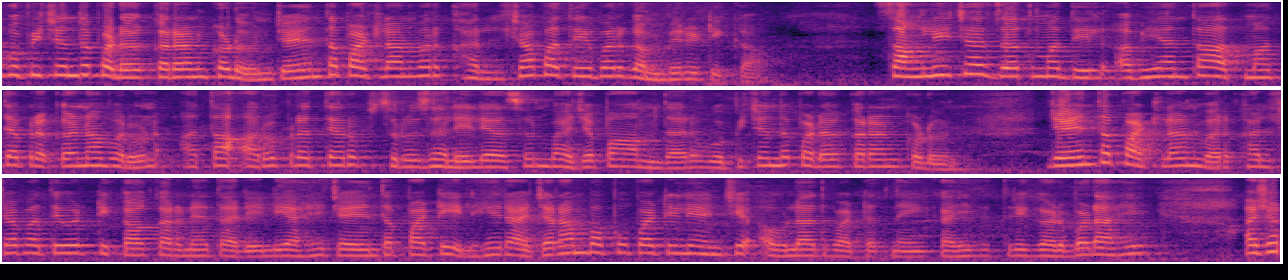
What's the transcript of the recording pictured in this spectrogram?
गोपीचंद पडळकरांकडून जयंत पाटलांवर खालच्या पातळीवर गंभीर टीका. सांगलीच्या जतमधील अभियंता आत्महत्या प्रकरणावरून आता आरोप प्रत्यारोप सुरू झालेले असून भाजपा आमदार गोपीचंद पडळकरांकडून जयंत पाटलांवर खालच्या पातळीवर टीका करण्यात आलेली आहे. जयंत पाटील हे राजाराम बापू पाटील यांची अवलाद वाटत नाही. काहीतरी गडबड आहे. अशा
